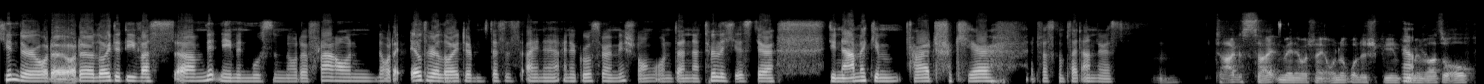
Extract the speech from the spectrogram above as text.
Kinder oder, oder Leute, die was äh, mitnehmen müssen oder Frauen oder ältere Leute. Das ist eine, eine größere Mischung. Und dann natürlich ist der Dynamik im Fahrradverkehr etwas komplett anderes. Mhm. Tageszeiten werden ja wahrscheinlich auch eine Rolle spielen, fällt ja. mir gerade so auf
